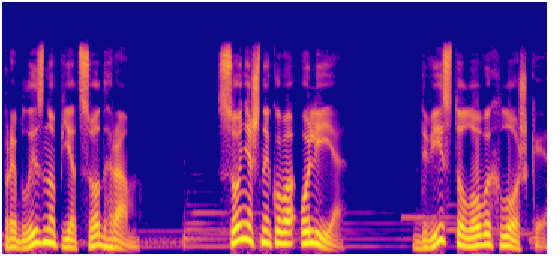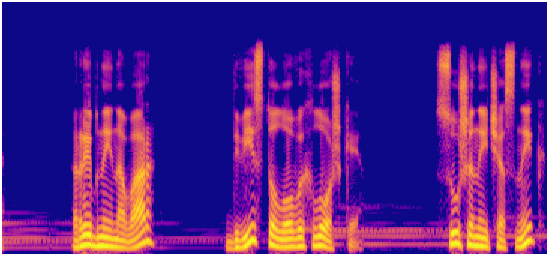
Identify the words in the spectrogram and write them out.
приблизно 500 грам. Соняшникова олія 2 столових ложки. Рибний навар 2 столових ложки. Сушений часник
